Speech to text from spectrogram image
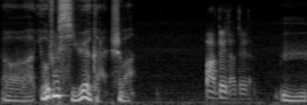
呃，有一种喜悦感，是吧？啊，对的，对的。嗯，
